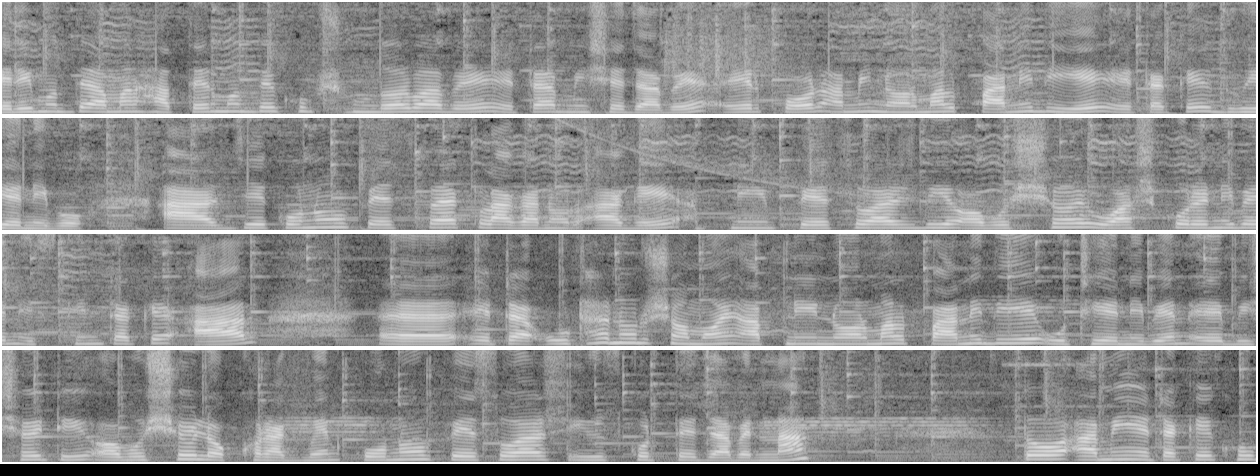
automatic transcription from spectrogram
এরই মধ্যে আমার হাতের মধ্যে খুব সুন্দরভাবে এটা মিশে যাবে। এরপর আমি নর্মাল পানি দিয়ে এটাকে ধুয়ে নিব। আর যে কোনো ফেস প্যাক লাগানোর আগে আপনি ফেস ওয়াশ দিয়ে অবশ্যই ওয়াশ করে নেবেন স্কিনটাকে। আর এটা উঠানোর সময় আপনি নর্মাল পানি দিয়ে উঠিয়ে নেবেন। এই বিষয়টি অবশ্যই লক্ষ্য রাখবেন। কোনো ফেস ওয়াশ ইউজ করতে যাবেন না। তো আমি এটাকে খুব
